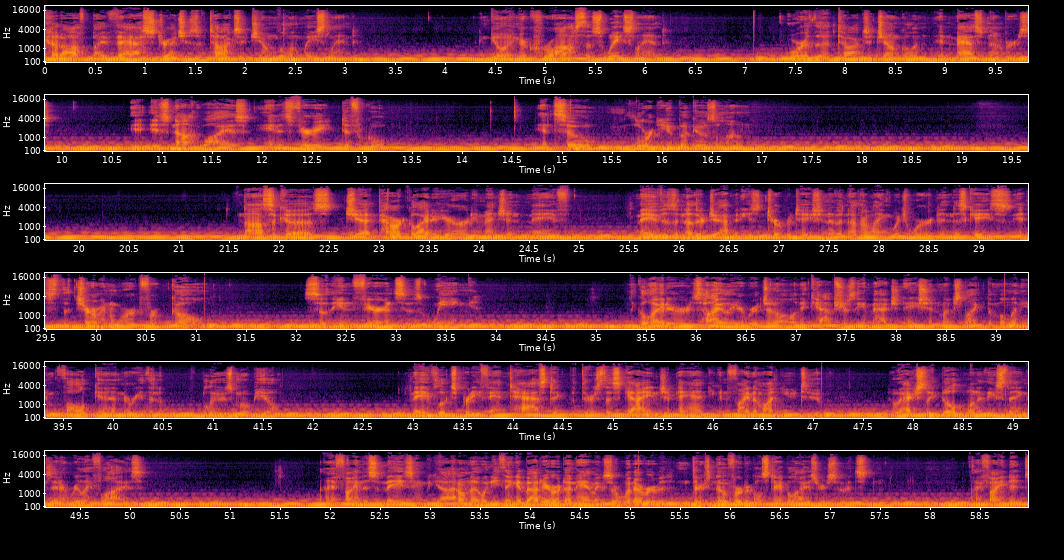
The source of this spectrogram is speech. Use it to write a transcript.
cut off by vast stretches of toxic jungle and wasteland. And going across this wasteland or the toxic jungle in, in mass numbers is not wise and it's very difficult. And so Lord Yupa goes alone. Nausicaa's jet powered glider here already mentioned, Mehve. Mehve is another Japanese interpretation of another language word. In this case, it's the German word for gull. So the inference is wing. The glider is highly original and it captures the imagination, much like the Millennium Falcon or even the Bluesmobile. Mehve looks pretty fantastic, but there's this guy in Japan, you can find him on YouTube, who actually built one of these things and it really flies. Find this amazing because I don't know anything about aerodynamics or whatever, but there's no vertical stabilizer, so it's. I find it.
